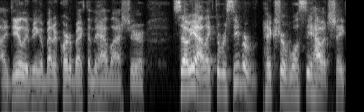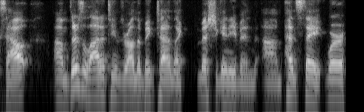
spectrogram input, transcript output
ideally being a better quarterback than they had last year. So yeah, like the receiver picture, we'll see how it shakes out. Um, there's a lot of teams around the Big Ten, like Michigan, even um, Penn State, where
